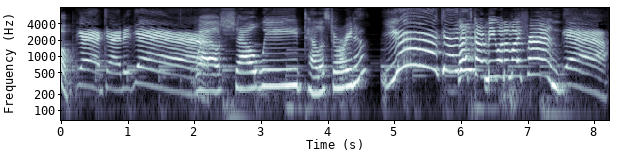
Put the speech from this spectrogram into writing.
job. Yeah, Katie, yeah. Well, shall we tell a story now? yeah, Katie. Let's go meet one of my friends. Yeah.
